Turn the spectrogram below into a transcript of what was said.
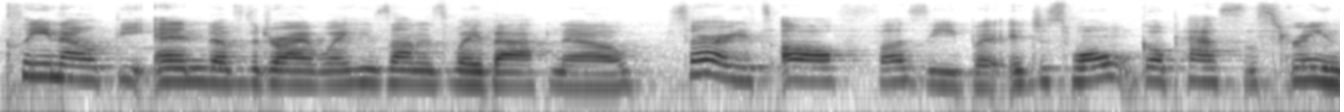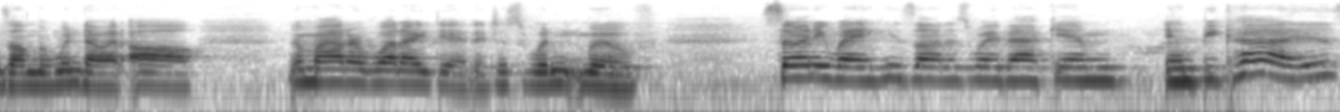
clean out the end of the driveway. He's on his way back now. Sorry, it's all fuzzy, but it just won't go past the screens on the window at all. No matter what I did, it just wouldn't move. So anyway, he's on his way back in, and because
